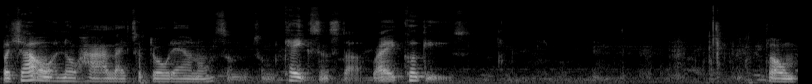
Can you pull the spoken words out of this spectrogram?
But y'all all know how I like to throw down on some some cakes and stuff, right? Cookies. So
